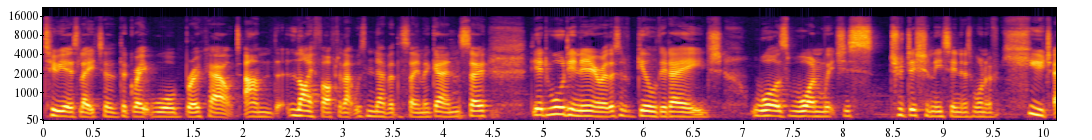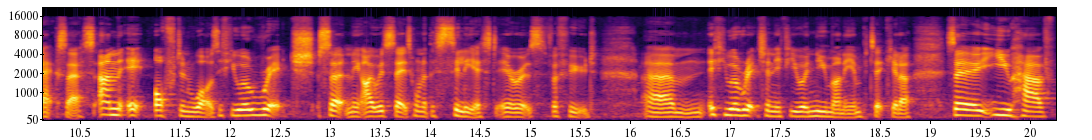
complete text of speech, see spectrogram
two years later the Great War broke out and life after that was never the same again. So the Edwardian era, the sort of Gilded Age, was one which is traditionally seen as one of huge excess, and it often was. If you were rich, certainly I would say it's one of the silliest eras for food. Um, if you were rich and if you were new money in particular. So you have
